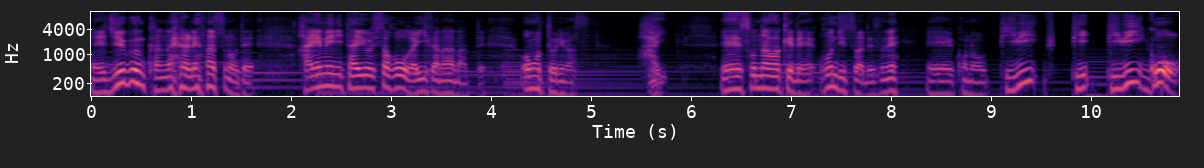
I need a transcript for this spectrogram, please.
えー、十分考えられますので早めに対応した方がいいかななんて思っております。はい、えー、そんなわけで本日はですね、えー、このピビピピビ GO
